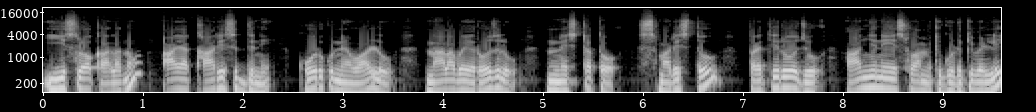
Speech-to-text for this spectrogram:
ఈ శ్లోకాలను ఆయా కార్యసిద్ధిని కోరుకునే వాళ్ళు నలభై రోజులు నిష్టతో స్మరిస్తూ ప్రతిరోజు ఆంజనేయ స్వామికి గుడికి వెళ్ళి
